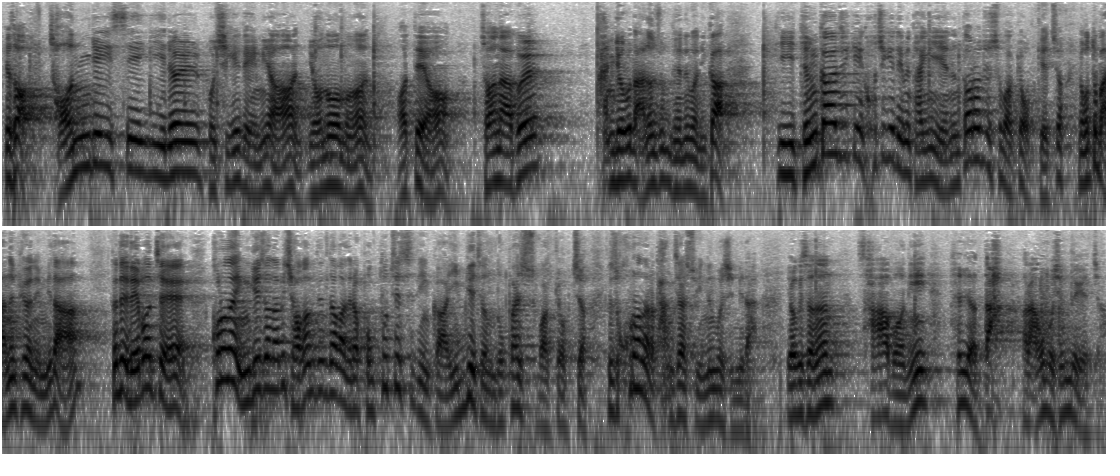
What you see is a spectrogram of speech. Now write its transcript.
그래서 전개의 세기를 보시게 되면 요 놈은 어때요? 전압을 간격으로 나눠주면 되는 거니까 이 등까지 커지게 되면 당연히 얘는 떨어질 수밖에 없겠죠. 이것도 맞는 표현입니다. 근데 네 번째, 코로나 임계 전압이 저감된다가 아니라 복토체 쓰니까 임계 전압 높아질 수밖에 없죠. 그래서 코로나를 방지할 수 있는 것입니다. 여기서는 4번이 틀렸다라고 보시면 되겠죠.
